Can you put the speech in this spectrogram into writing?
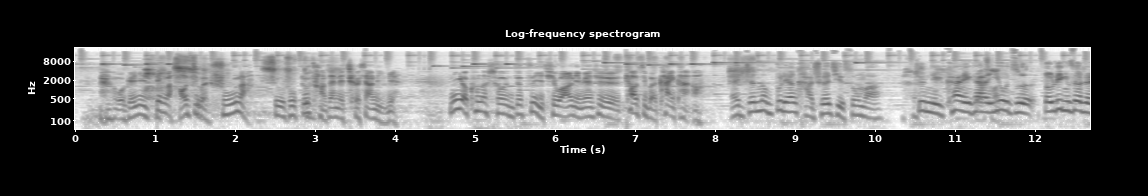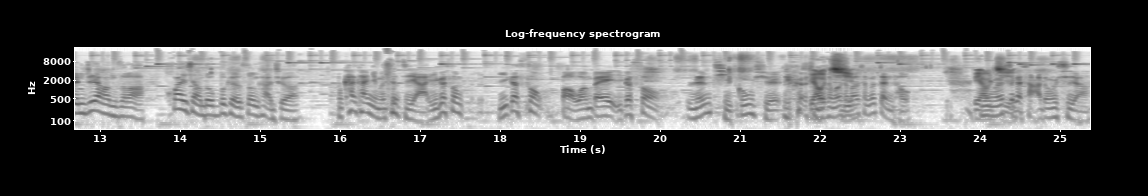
我给你订了好几本书呢，舒服都藏在那车厢里面。你有空的时候你就自己去往里面去挑几本看一看啊。哎，真的不连卡车一起送吗？就你看一看，柚子都吝啬成这样子了，幻想都不肯送卡车。我看看你们自己啊，一个送一个送保温杯，一个送人体工学 什么什么什么什么枕头，不要急你们是。个啥东西啊？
